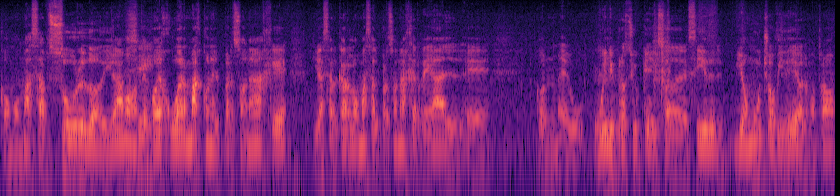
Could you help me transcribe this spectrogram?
como más absurdo, digamos, Sí. donde podés jugar más con el personaje y acercarlo más al personaje real. eh, con eh, Willy Prosiuk que hizo de Sid, vio muchos videos, le mostraba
